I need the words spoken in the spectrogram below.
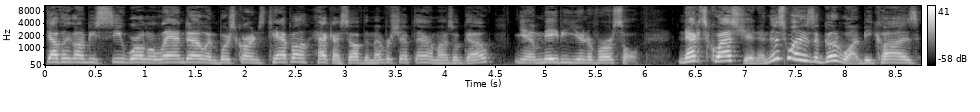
Definitely going to be SeaWorld Orlando and Busch Gardens Tampa. Heck, I still have the membership there. I might as well go. You know, maybe Universal. Next question, and this one is a good one because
